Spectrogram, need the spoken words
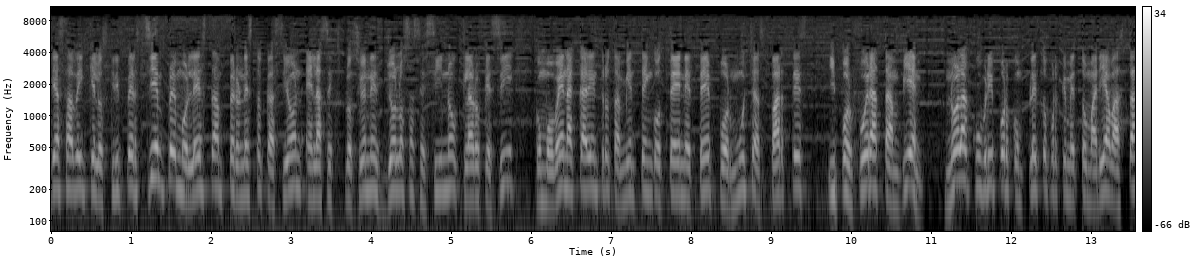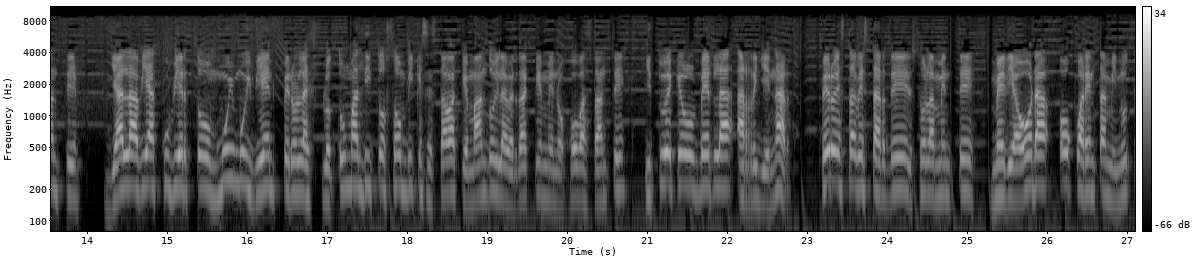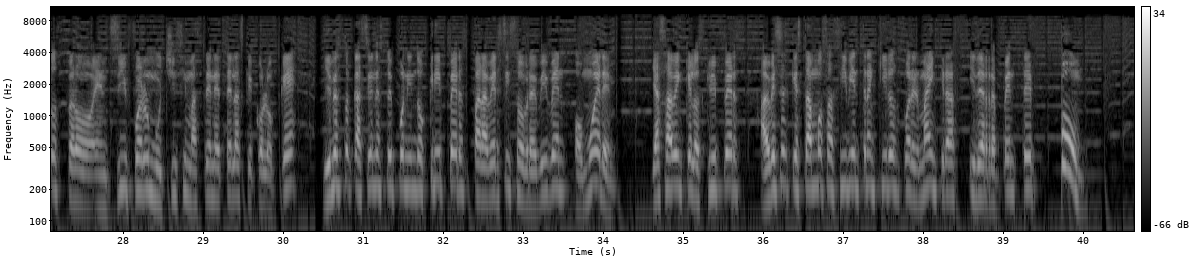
Ya saben que los creepers siempre molestan, pero en esta ocasión en las explosiones yo los asesino, claro que sí. Como ven acá adentro también tengo TNT por muchas partes y por fuera también. No la cubrí por completo porque me tomaría bastante. Ya la había cubierto muy muy bien, pero la explotó un maldito zombie que se estaba quemando y la verdad que me enojó bastante y tuve que volverla a rellenar pero esta vez tardé solamente media hora o 40 minutos, pero en sí fueron muchísimas TNT las que coloqué y en esta ocasión estoy poniendo creepers para ver si sobreviven o mueren. Ya saben que los creepers, a veces que estamos así bien tranquilos por el Minecraft y de repente ¡PUM!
